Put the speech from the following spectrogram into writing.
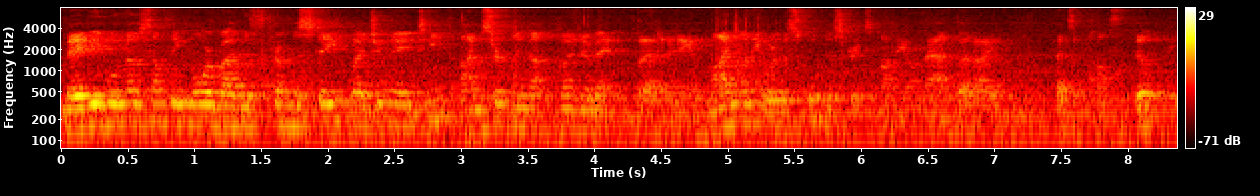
Maybe we'll know something more by this, from the state by June 18th. I'm certainly not going to bet any of my money or the school district's money on that, but I, that's a possibility.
